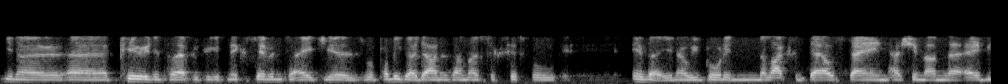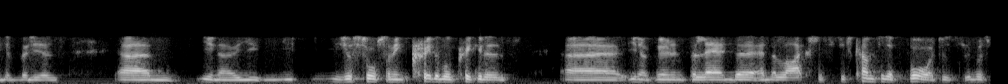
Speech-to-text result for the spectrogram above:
you know, uh, period in South Africa, the next seven to eight years will probably go down as our most successful ever. You know, we brought in the likes of Dale Steyn, Hashim Amla, AB de Villiers, um, you know, you, you, you just saw some incredible cricketers, uh, you know, Vernon Philander and the likes just, just come to the fore. It was, it was,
